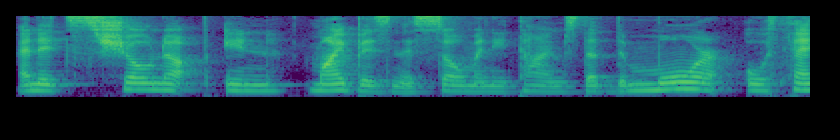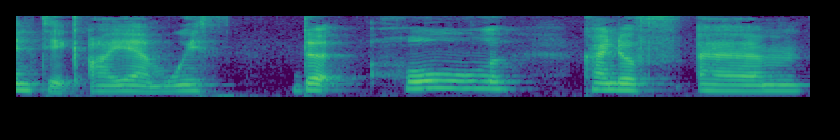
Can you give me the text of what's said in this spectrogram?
and it's shown up in my business so many times that the more authentic I am with the whole kind of um,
